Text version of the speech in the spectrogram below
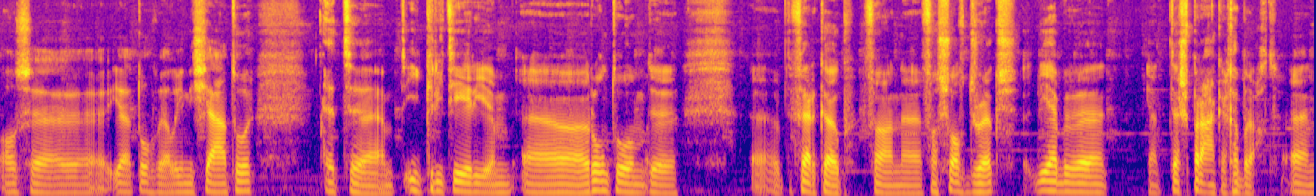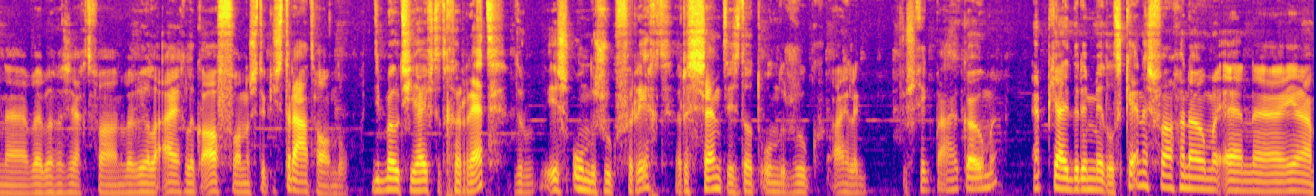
als uh, ja, toch wel initiator het, het I-criterium rondom de, de, verkoop van, van softdrugs, die hebben we ja, ter sprake gebracht. En we hebben gezegd van we willen eigenlijk af van een stukje straathandel. Die motie heeft het gered. Er is onderzoek verricht. Recent is dat onderzoek eigenlijk beschikbaar gekomen. Heb jij er inmiddels kennis van genomen en uh, ja,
